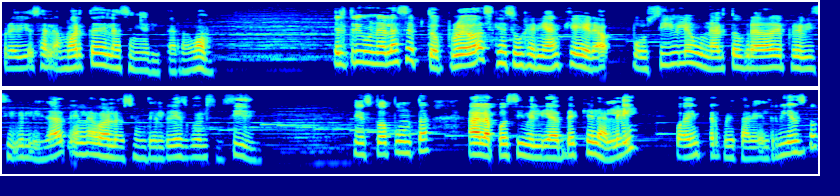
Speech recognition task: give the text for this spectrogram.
previos a la muerte de la señorita Rabón. El tribunal aceptó pruebas que sugerían que era posible un alto grado de previsibilidad en la evaluación del riesgo del suicidio. Esto apunta a la posibilidad de que la ley pueda interpretar el riesgo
